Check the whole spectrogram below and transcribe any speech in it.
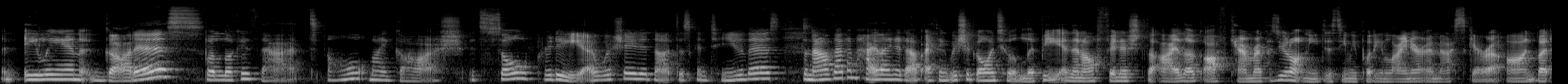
an alien goddess. But look at that. Oh my gosh. It's so pretty. I wish I did not discontinue this. So now that I'm highlighted up, I think we should go into a lippy and then I'll finish the eye look off camera because you don't need to see me putting liner and mascara on. But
